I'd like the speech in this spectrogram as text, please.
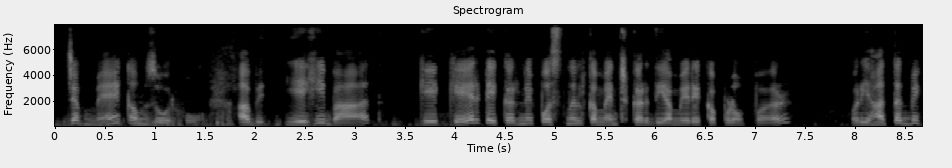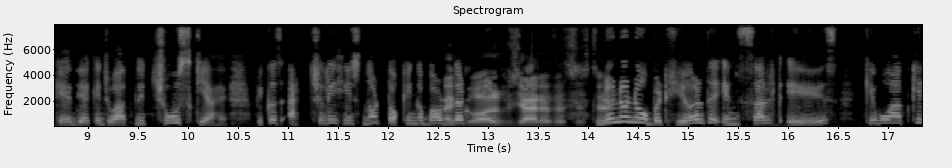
जब मैं कमज़ोर हूँ। अब यही बात कि केयर टेकर ने पर्सनल कमेंट कर दिया मेरे कपड़ों पर और यहाँ तक भी कह दिया कि जो आपने चूज़ किया है। Because actually he is not talking about मैं द गोल्फ जा रहा था sister no no no but here the insult is कि वो आपकी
